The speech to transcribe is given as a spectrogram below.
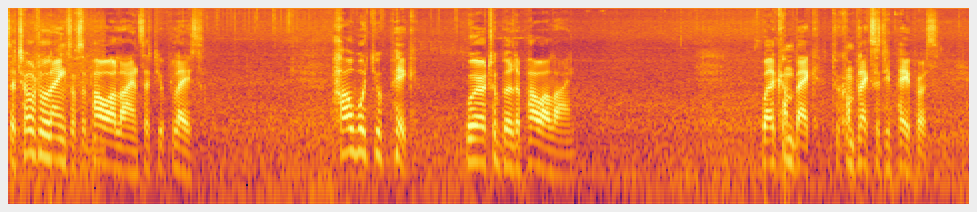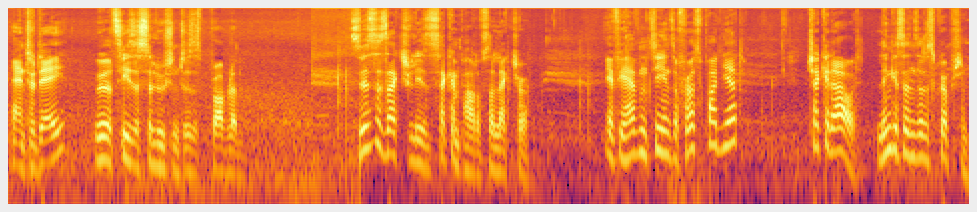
the total length of the power lines that you place. How would you pick where to build a power line? Welcome back to Complexity Papers. And today we will see the solution to this problem. This is actually the second part of the lecture. If you haven't seen the first part yet, check it out. Link is in the description.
